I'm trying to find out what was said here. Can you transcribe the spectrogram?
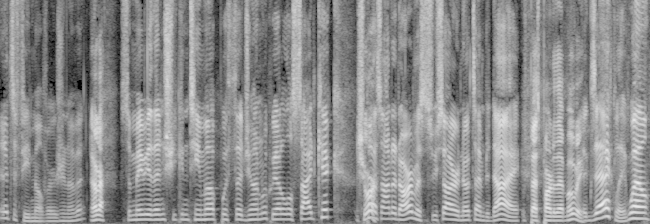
And it's a female version of it. Okay. So maybe then she can team up with uh, John Wick. We got a little sidekick. Sure. Plus, Ana de Armas, we saw her in No Time to Die. Best part of that movie. Exactly. Well,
